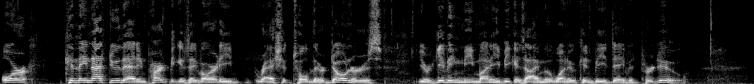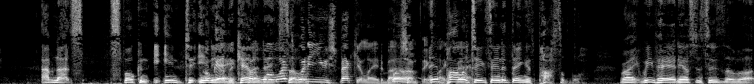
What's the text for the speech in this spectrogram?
or can they not do that in part because they've already rash- told their donors, "You're giving me money because I'm the one who can beat David Perdue"? I've not spoken in, to any okay, of the candidates. Well, what, so, what, do you speculate about well, something in like politics? That? Anything is possible, right? We've had instances of uh,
